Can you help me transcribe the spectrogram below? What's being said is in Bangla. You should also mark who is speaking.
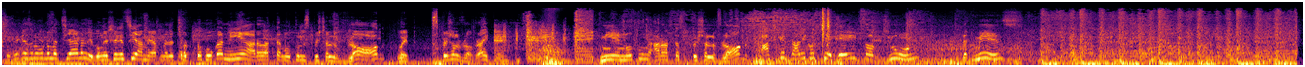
Speaker 1: তো আমার চ্যানেল এবং এসে গেছি আমি আপনাদের ছোট্ট কোকার নিয়ে আরও একটা নতুন special vlog wait special vlog right নিয়ে নতুন আরও একটা স্পেশাল ভ্লগ আজকের তারিখ হচ্ছে eight of June that means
